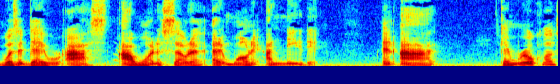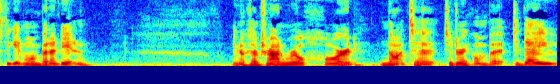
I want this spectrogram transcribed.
was a day where I, I wanted a soda. I didn't want it. I needed it. And I came real close to getting one, but I didn't. You know, because I'm trying real hard not to, to drink them. But today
